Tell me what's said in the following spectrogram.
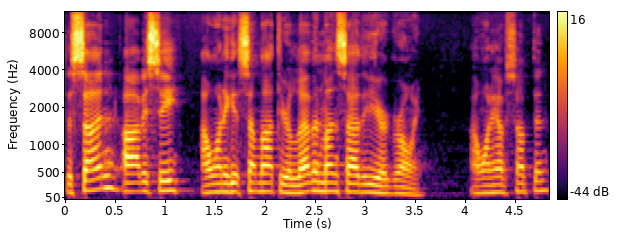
The sun, obviously, I want to get something out there 11 months out of the year growing. I want to have something.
